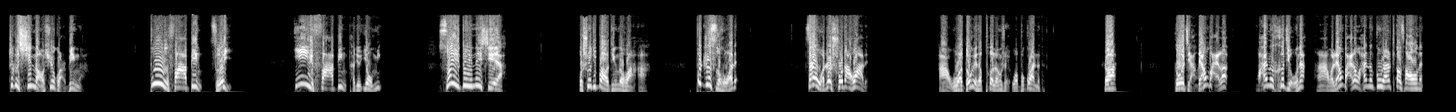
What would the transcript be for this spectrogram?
这个心脑血管病啊，不发病则已。一发病他就要命，所以对于那些呀，我说句不好听的话啊，不知死活的，在我这说大话的，啊，我都给他泼冷水，我不惯着他，是吧？跟我讲两百了，我还能喝酒呢，啊，我两百了，我还能公园跳操呢。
